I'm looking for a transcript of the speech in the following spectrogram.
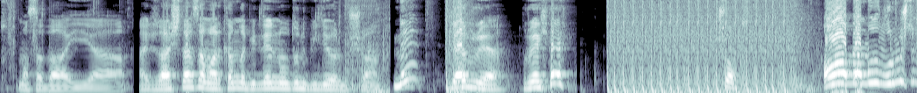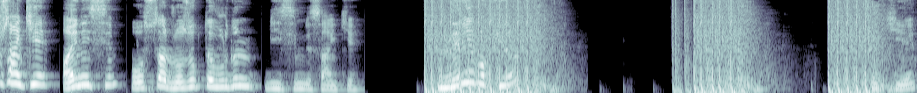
Tutmasa daha iyi ya. Hayır rushlarsam arkamda birilerinin olduğunu biliyorum şu an. Ne? Gel buraya. Buraya gel. Çok. Aa ben bunu vurmuştum sanki. Aynı isim. Ostar Rozok'ta vurdum bir isimdi sanki. Nereye bakıyor? Çok iyi.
